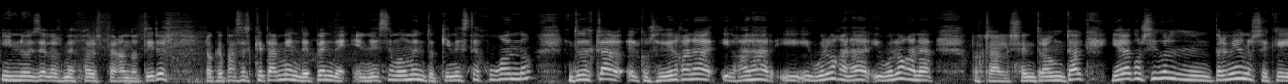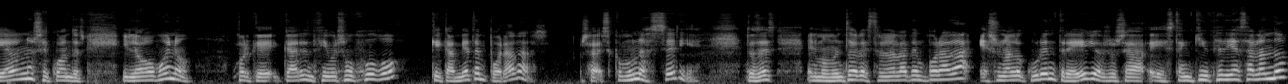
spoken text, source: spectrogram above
y no es de los mejores pegando tiros. Lo que pasa es que también depende en ese momento quién esté jugando. Entonces, claro, el conseguir ganar y ganar y, vuelvo a ganar y vuelvo a ganar, pues claro, les entra un tal y ahora consigo el premio no sé qué y ahora no sé cuántos. Y luego, bueno, porque claro, encima es un juego que cambia temporadas. O sea, es como una serie. Entonces, el momento del estreno de la temporada es una locura entre ellos. O sea, están 15 días hablando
